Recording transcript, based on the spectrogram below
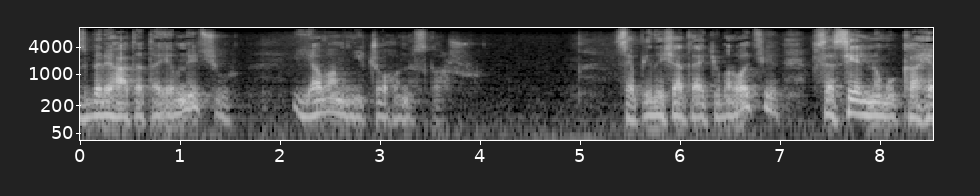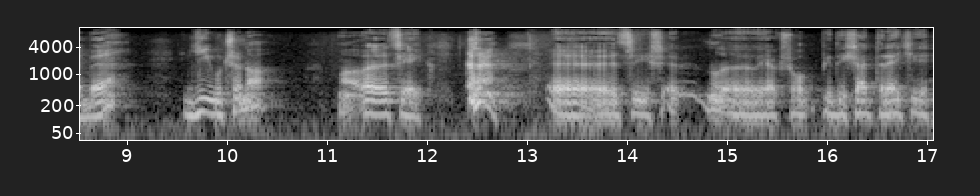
зберігати таємницю, я вам нічого не скажу. Це в 53-му році в всесильному КГБ дівчина, е, цей, е, цей, ну, е, якщо 53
